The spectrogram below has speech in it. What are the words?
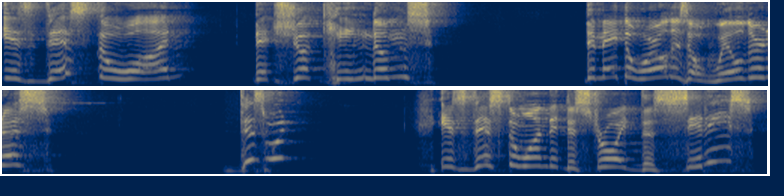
Is this the one that shook kingdoms, that made the world as a wilderness? This one? Is this the one that destroyed the cities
